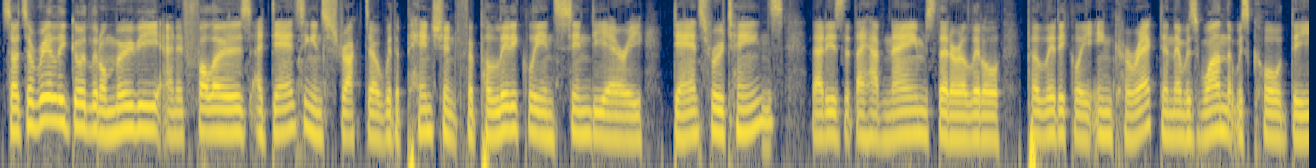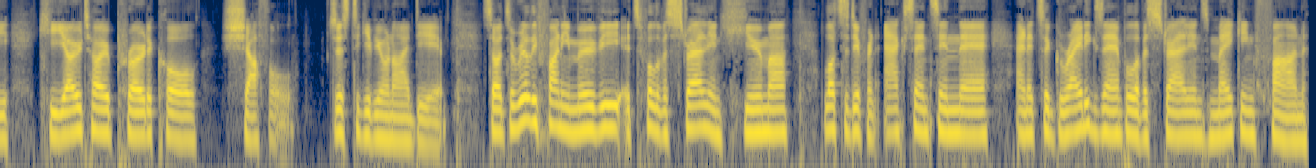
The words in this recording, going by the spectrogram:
So it's a really good little movie and it follows a dancing instructor with a penchant for politically incendiary dance routines. That is, that they have names that are a little politically incorrect. And there was one that was called the Kyoto Protocol Shuffle just to give you an idea. So it's a really funny movie. It's full of Australian humour, lots of different accents in there, and it's a great example of Australians making fun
